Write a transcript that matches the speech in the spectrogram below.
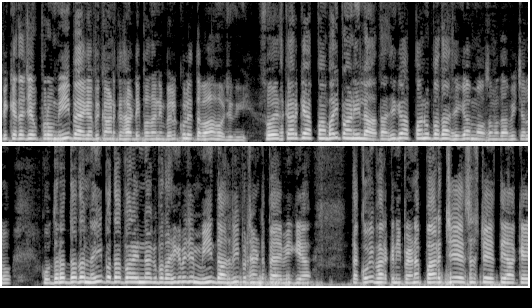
ਵੀ ਕਿਤੇ ਜੇ ਉੱਪਰੋਂ ਮੀਂਹ ਪੈ ਗਿਆ ਵੀ ਕਣਕ ਸਾਡੀ ਪਤਾ ਨਹੀਂ ਬਿਲਕੁਲ ਹੀ ਤਬਾਹ ਹੋ ਜੂਗੀ। ਸੋ ਇਸ ਕਰਕੇ ਆਪਾਂ ਬਾਈ ਪਾਣੀ ਲਾਤਾ ਸੀਗਾ, ਆਪਾਂ ਨੂੰ ਪਤਾ ਸੀਗਾ ਮੌਸਮ ਦਾ ਵੀ ਚਲੋ ਕੁਦਰਤ ਦਾ ਤਾਂ ਨਹੀਂ ਪਤਾ, ਪਰ ਇੰਨਾ ਕੁ ਪਤਾ ਸੀਗਾ ਵੀ ਜੇ ਮੀਂਹ 10-20% ਪੈ ਵੀ ਗਿਆ ਤਾਂ ਕੋਈ ਫ਼ਰਕ ਨਹੀਂ ਪੈਣਾ। ਪਰ ਜੇ ਇਸ ਸਟੇਜ ਤੇ ਆ ਕੇ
